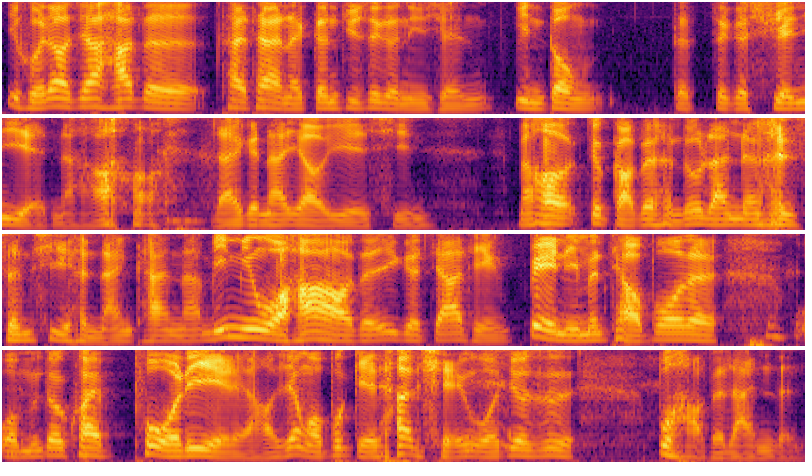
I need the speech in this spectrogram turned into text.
一回到家，他的太太呢，根据这个女权运动。的这个宣言呐，啊，来跟他要月薪，然后就搞得很多男人很生气、很难堪呐。明明我好好的一个家庭，被你们挑拨的，我们都快破裂了。好像我不给他钱，我就是不好的男人，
